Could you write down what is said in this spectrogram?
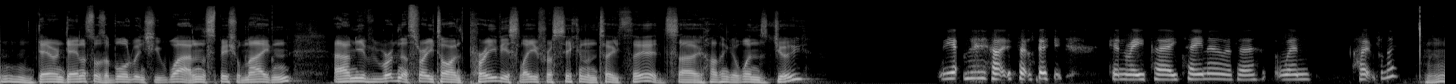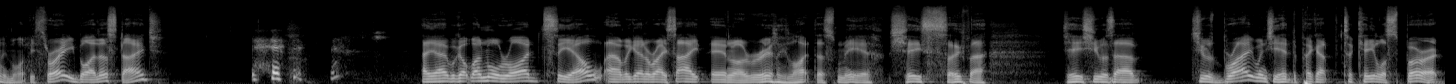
Mm, Darren Dennis was aboard when she won, the special maiden. Um, you've ridden her three times previously for a second and two thirds, so I think a win's due. Yep, hopefully can repay Tina with a win, hopefully. Well, it might be three by this stage. hey, uh, we've got one more ride, Ciel. Uh, we go to race eight, and I really like this mare. She's super. Gee, she was uh, she was brave when she had to pick up Tequila Spirit.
